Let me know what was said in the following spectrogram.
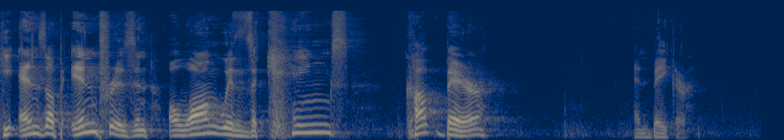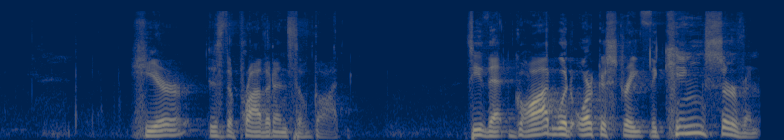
He ends up in prison along with the king's cupbearer and baker. Here is the providence of God. See, that God would orchestrate the king's servant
